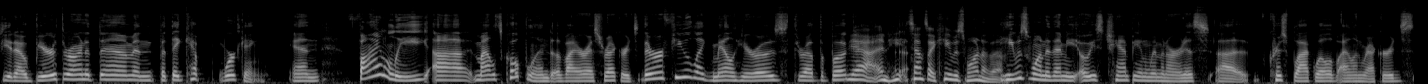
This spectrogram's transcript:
you know beer thrown at them, and but they kept working. And finally, uh, Miles Copeland of IRS Records. There are a few like male heroes throughout the book. Yeah, and he, it sounds like he was one of them. He was one of them. He always championed women artists. Uh, Chris Blackwell of Island Records.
